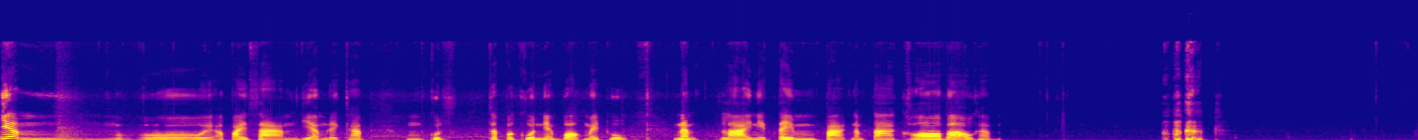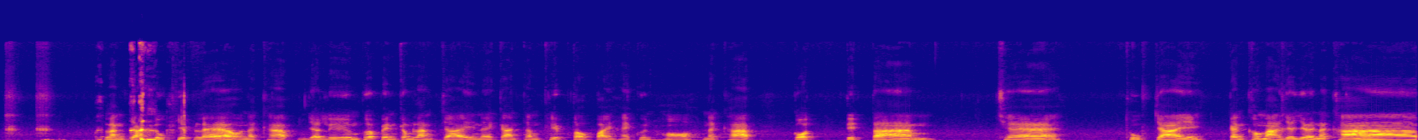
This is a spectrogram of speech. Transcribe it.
เยี่ยม โอ้โหเอาไปสามเยี่ยมเลยครับคุณสรรพคุณเนี่ยบอกไม่ถูก น้ำลายนี่เต็มปากน้ำตาคอเบ้าครับ หลังจากดูคลิปแล้วนะครับ อย่าลืมเพื่อเป็นกำลังใจในการทำคลิปต่อไปให้คุณหอนะครับ กดติดตาม แชร์ ถูกใจกันเข้ามาเยอะๆนะครับ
